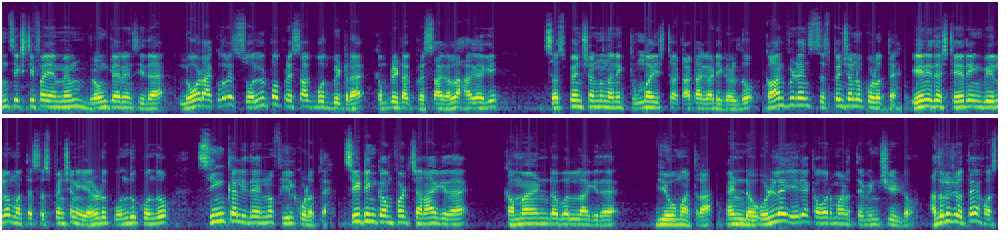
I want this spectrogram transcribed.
one sixty five M M ground clearance ಇದೆ. ಲೋಡ್ ಹಾಕಿದ್ರೆ ಸ್ವಲ್ಪ ಪ್ರೆಸ್ ಆಗ್ಬೋದು ಬಿಟ್ರೆ ಕಂಪ್ಲೀಟ್ ಆಗಿ ಪ್ರೆಸ್ ಆಗಲ್ಲ. ಹಾಗಾಗಿ ಸಸ್ಪೆನ್ಷನ್ ನನಗೆ ತುಂಬಾ ಇಷ್ಟ ಟಾಟಾ ಗಾಡಿಗಳದ್ದು ಕಾನ್ಫಿಡೆನ್ಸ್ ಸಸ್ಪೆನ್ಷನ್ ಕೊಡುತ್ತೆ. ಏನಿದೆ ಸ್ಟೇರಿಂಗ್ ವೀಲ್ ಮತ್ತೆ ಸಸ್ಪೆನ್ಷನ್ ಎರಡಕ್ಕೂ ಒಂದಕ್ಕೊಂದು ಸಿಂಕಲ್ ಇದೆ ಅನ್ನೋ ಫೀಲ್ ಕೊಡುತ್ತೆ. ಸೀಟಿಂಗ್ ಕಂಫರ್ಟ್ ಚೆನ್ನಾಗಿದೆ ಕಮಾಂಡಬಲ್ ಆಗಿದೆ ವ್ಯೂ ಮಾತ್ರ. ಅಂಡ್ ಒಳ್ಳೆ ಏರಿಯಾ ಕವರ್ ಮಾಡುತ್ತೆ ವಿಂಡ್ಶೀಲ್ಡ್ ಅದ್ರ ಜೊತೆ ಹೊಸ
